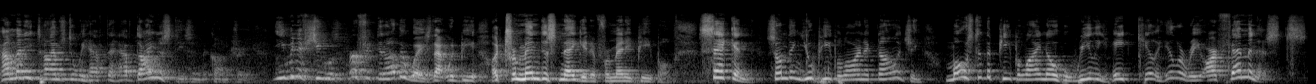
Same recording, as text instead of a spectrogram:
How many times do we have to have dynasties in the country? Even if she was perfect in other ways, that would be a tremendous negative for many people. Second, something you people aren't acknowledging. Most of the people I know who really hate Hillary are feminists.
